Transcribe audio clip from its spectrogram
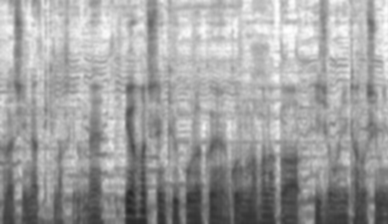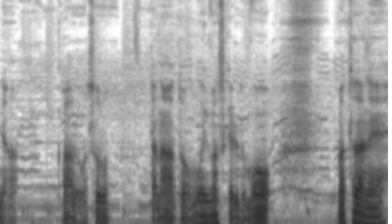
話になってきますけどね。いや、8.9後楽園、これもなかなか非常に楽しみなカードが揃ったなと思いますけれども、まあ、ただね、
